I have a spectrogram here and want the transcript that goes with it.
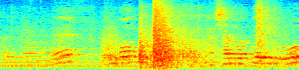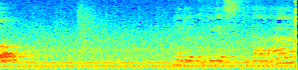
자, 그 다음에 한번 다시 한번 때리고 미를 그리겠습니다.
